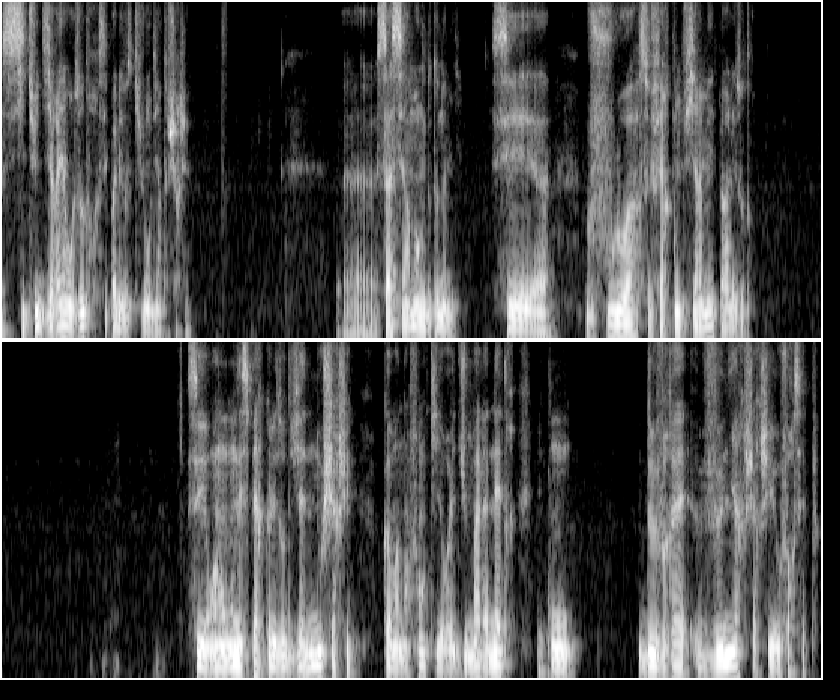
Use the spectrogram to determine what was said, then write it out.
si tu dis rien aux autres, c'est pas les autres qui vont venir te chercher. Ça, c'est un manque d'autonomie. C'est vouloir se faire confirmer par les autres. On, on espère que les autres viennent nous chercher, comme un enfant qui aurait du mal à naître et qu'on devrait venir chercher au forceps.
